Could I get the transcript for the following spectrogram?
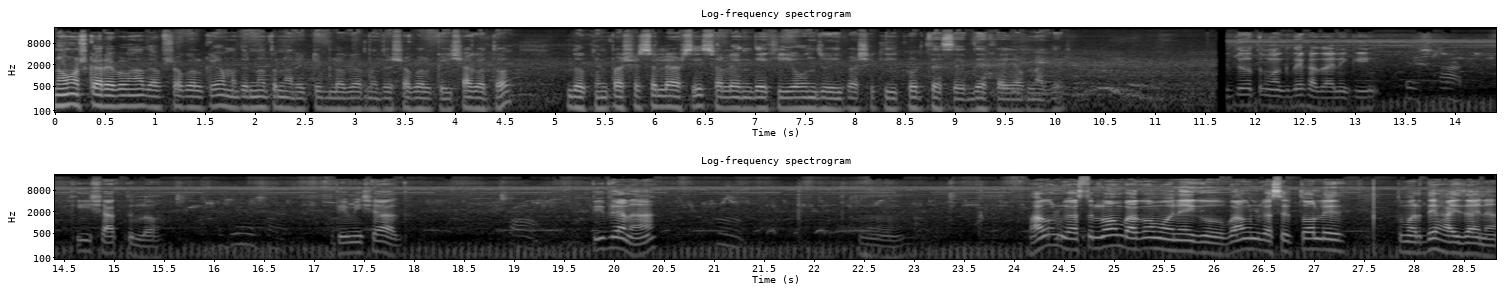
নমস্কার এবং আদাব সকলকে। আমাদের নতুন আরেকটি ব্লগে আপনাদের সকলকেই স্বাগত। দক্ষিণ পাশে চলে আসছি। চলেন দেখি অঞ্জু এই পাশে কি করতেছে, দেখাই আপনাদের। তোমাকে দেখা যায় নাকি? কি শাক তুলো? ডিমি শাক? পিঁপড়া না। বাগুন গাছ তো লম্বা কম হয় নাই গো। বাগুন গাছের তলে তোমার দেখাই যায় না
